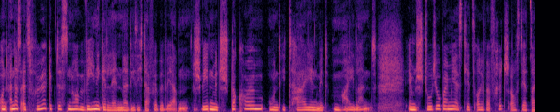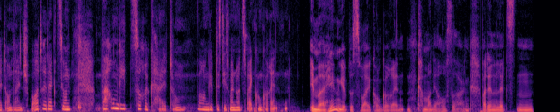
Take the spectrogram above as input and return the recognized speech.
Und anders als früher gibt es nur wenige Länder, die sich dafür bewerben. Schweden mit Stockholm und Italien mit Mailand. Im Studio bei mir ist jetzt Oliver Fritsch aus der Zeit Online Sportredaktion. Warum die Zurückhaltung? Warum gibt es diesmal nur zwei Konkurrenten? Immerhin gibt es zwei Konkurrenten, kann man ja auch sagen. Bei den letzten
